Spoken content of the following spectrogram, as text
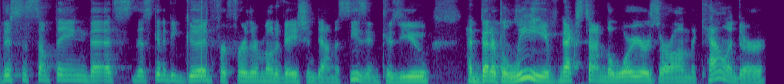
this is something that's that's going to be good for further motivation down the season because you had better believe next time the warriors are on the calendar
